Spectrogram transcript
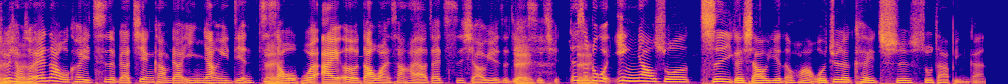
就会想说，对哎、那我可以吃的比较健康、比较营养一点，至少我不会挨饿到晚上还要再吃宵夜这件事情。但是如果硬要说吃一个宵夜的话，我觉得可以吃苏打饼干。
